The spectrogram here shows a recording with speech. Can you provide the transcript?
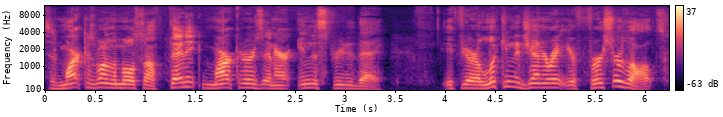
said Mark is one of the most authentic marketers in our industry today. If you're looking to generate your first results,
